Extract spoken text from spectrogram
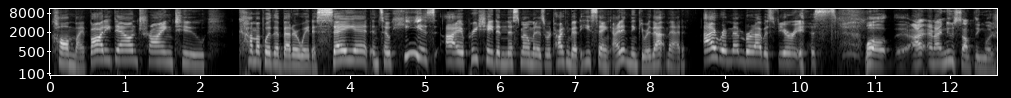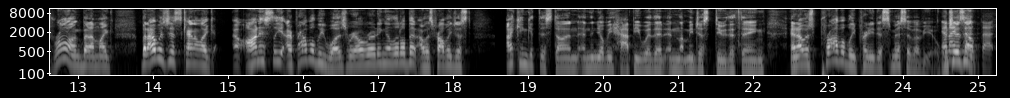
calm my body down trying to come up with a better way to say it. And so he is, I appreciate in this moment as we're talking about it, he's saying, I didn't think you were that mad. I remembered I was furious. Well, I, and I knew something was wrong, but I'm like, but I was just kind of like, honestly, I probably was railroading a little bit. I was probably just, I can get this done and then you'll be happy with it and let me just do the thing. And I was probably pretty dismissive of you, And which I isn't felt that.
